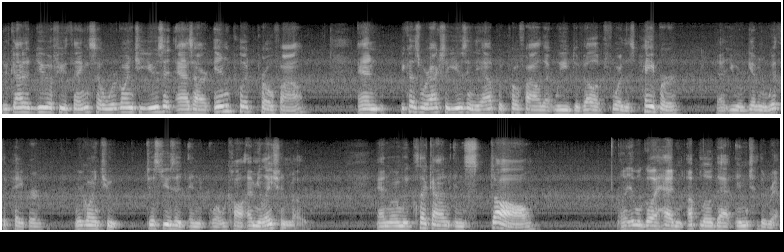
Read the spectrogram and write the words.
we've got to do a few things. So we're going to use it as our input profile. And because we're actually using the output profile that we developed for this paper that you were given with the paper, we're going to just use it in what we call emulation mode. And when we click on install, it will go ahead and upload that into the RIP.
